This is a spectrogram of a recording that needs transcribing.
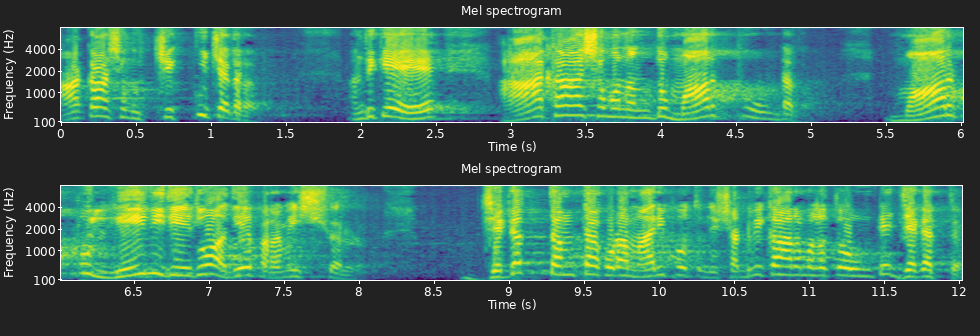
ఆకాశము చెక్కు చెదరదు. అందుకే ఆకాశమునందు మార్పు ఉండదు. మార్పు లేనిదేదో అదే పరమేశ్వరుడు. జగత్తంతా కూడా మారిపోతుంది. షడ్వికారములతో ఉంటే జగత్.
